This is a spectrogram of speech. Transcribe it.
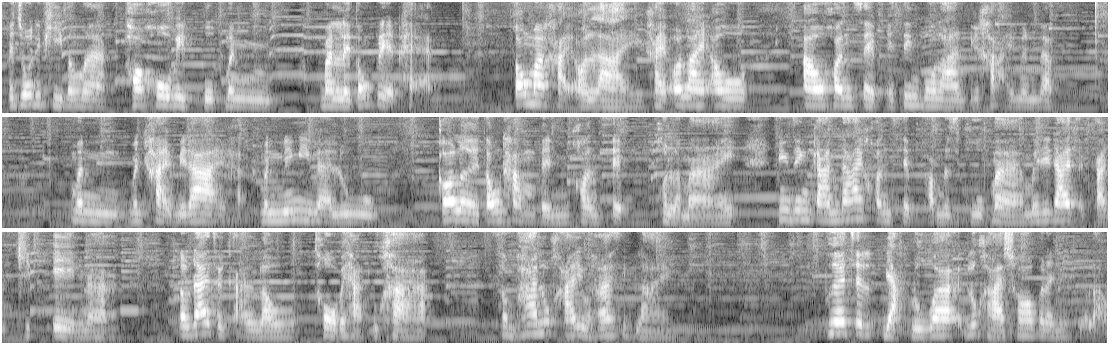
เป็นช่วงที่พีมากๆพอโควิดปุ๊บมันมันเลยต้องเปลี่ยนแผน ต้องมาขายออนไลน์ ขายออนไลน์เอาเอาคอนเซปต์ไอติมโบราณไปขายมันแบบ มันมันขายไม่ได้ค่ะ มันไม่มี value ก็เลยต้องทำเป็นคอนเซปต์ผลไม้ จริงๆ การได้คอนเซปต์ความรู้สกูปมาไม่ได้ได้จากการคิดเองนะคะ เราได้จากการเราโทรไปหาลูกค้า สัมภาษณ์ลูกค้าอยู่ 50ราย เพื่อจะอยากรู้ว่าลูกค้าชอบอะไรในตัวเรา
